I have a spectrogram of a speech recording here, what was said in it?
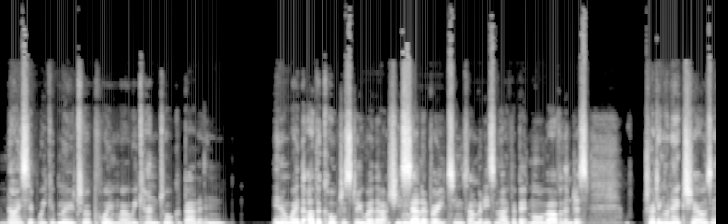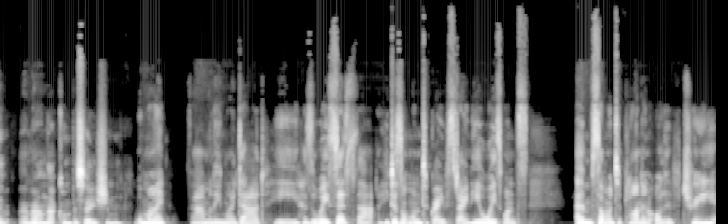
nice if we could move to a point where we can talk about it in in a way that other cultures do, where they're actually celebrating somebody's life a bit more rather than just treading on eggshells around that conversation. Well, my family, my dad, he has always said that he doesn't want a gravestone. He always wants um, someone to plant an olive tree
